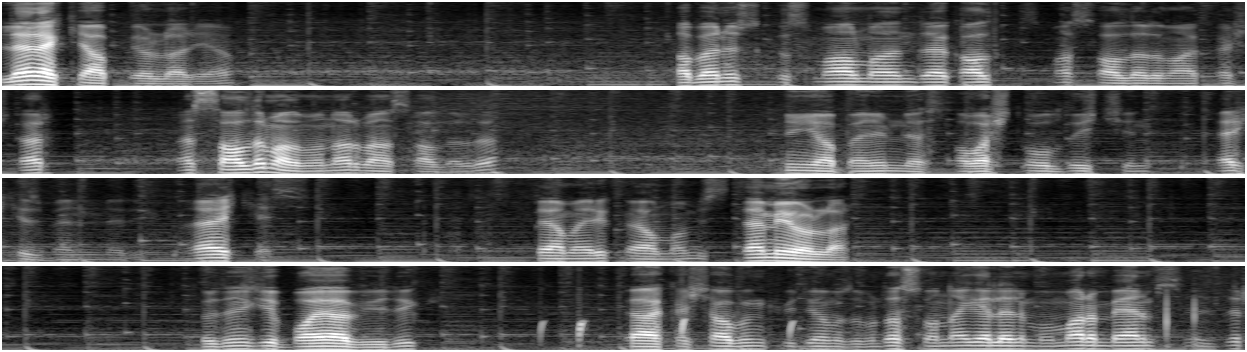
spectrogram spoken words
Bilerek yapıyorlar ya. Ha ben üst kısmı almadan direkt alt kısma saldırdım arkadaşlar. Ben saldırmadım onlar bana saldırdı. Dünya benimle savaşta olduğu için herkes benimle düşman. Herkes. Ve Amerika'yı almamı istemiyorlar. Gördüğünüz gibi bayağı büyüdük. Ve arkadaşlar bugünkü videomuzun burada sonuna gelelim. Umarım beğenmişsinizdir.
